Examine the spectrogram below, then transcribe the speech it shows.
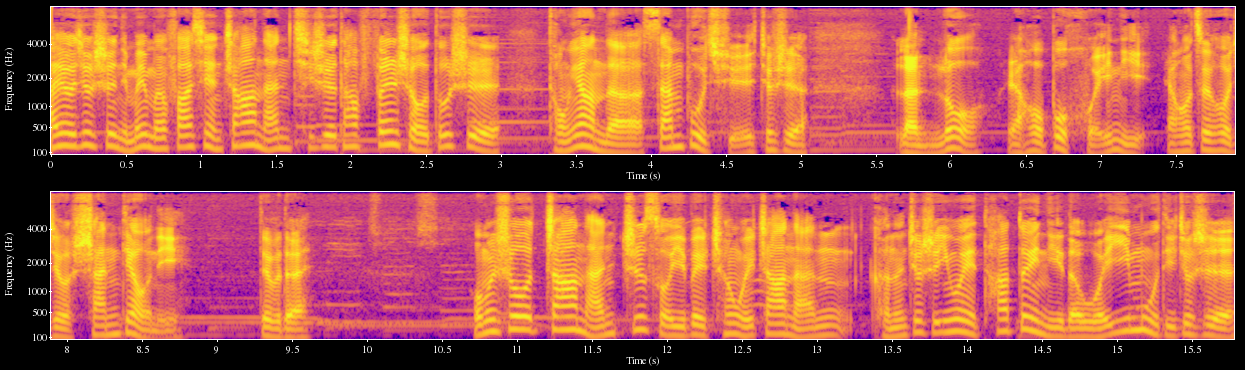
还有就是，你们有没有发现，渣男其实他分手都是同样的三部曲，就是冷落，然后不回你，然后最后就删掉你，对不对？我们说渣男之所以被称为渣男，可能就是因为他对你的唯一目的就是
